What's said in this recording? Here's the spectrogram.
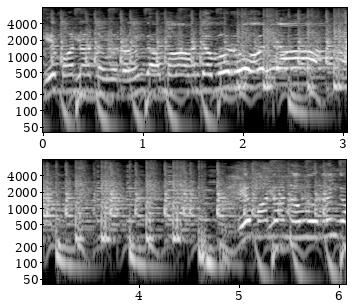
એ મન નવરંગા માનવ રોજા એ મન નવરંગા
